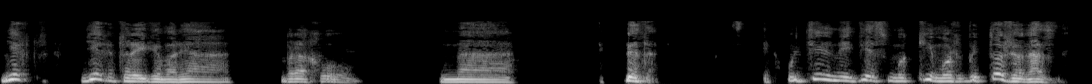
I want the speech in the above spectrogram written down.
Некоторые говорят браху на это, удельный вес муки может быть тоже разный.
